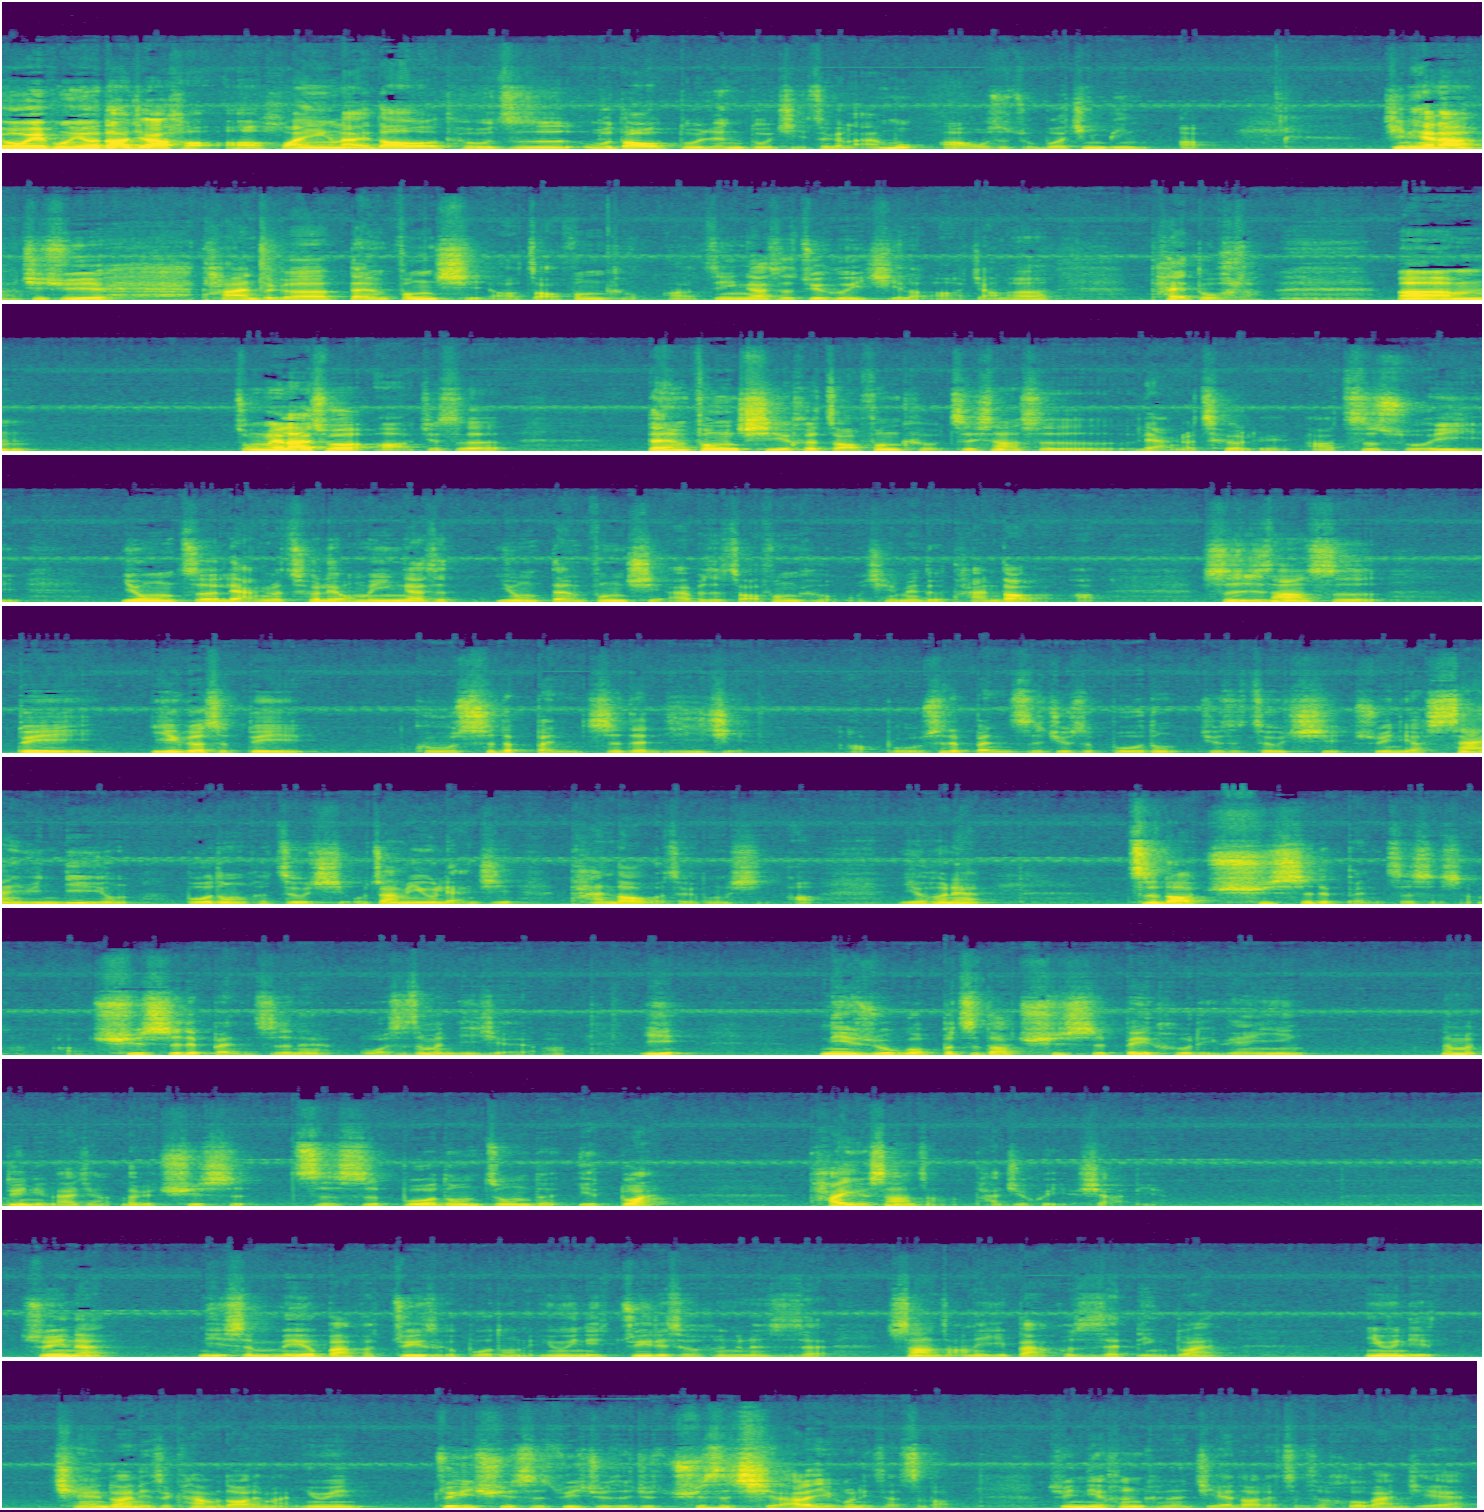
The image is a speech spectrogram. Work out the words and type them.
各位朋友，大家好啊！欢迎来到《投资悟道，渡人渡己》这个栏目啊！我是主播金兵啊。今天呢，继续谈这个等风起啊，找风口啊，这应该是最后一集了啊，讲的太多了。嗯，总的来说啊，就是等风起和找风口，实际上是两个策略啊。之所以用这两个策略，我们应该是用等风起，而不是找风口。我前面都谈到了啊，实际上是。对，一个是对股市的本质的理解，啊，股市的本质就是波动，就是周期，所以你要善于利用波动和周期。我专门有两集谈到过这个东西啊。以后呢，知道趋势的本质是什么啊？趋势的本质呢，我是这么理解的啊。一，你如果不知道趋势背后的原因，那么对你来讲，那个趋势只是波动中的一段，它有上涨，它就会有下跌。所以呢，你是没有办法追这个波动的，因为你追的时候很可能是在上涨的一半或者在顶端，因为你前一段你是看不到的嘛，因为追趋势追趋势就趋势起来了以后你才知道，所以你很可能接到的只是后半截，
